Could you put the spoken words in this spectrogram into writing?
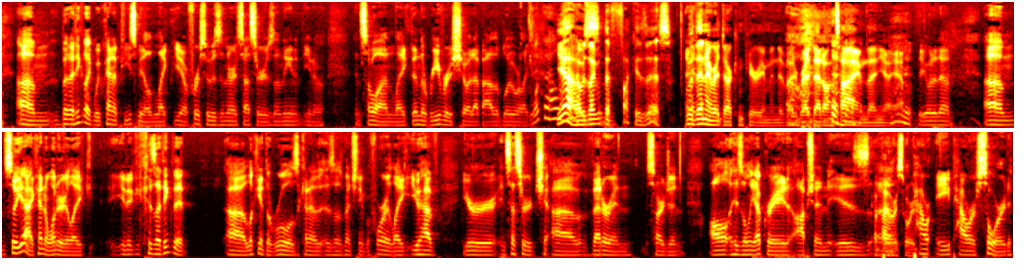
um, but I think like we've kind of piecemealed, like you know, first it was intercessors, and then you know. And so on, like then the Reivers showed up out of the blue. We're like, "What the hell?" is Yeah, I was like, "What the fuck is this?" But then I read Dark Imperium, and if I read that on time, then yeah, yeah. you would have known. Um, so yeah, I kind of wonder, like, you know, because I think that uh, looking at the rules, kind of as I was mentioning before, like you have your incessor ch- uh, veteran sergeant. All his only upgrade option is A power sword. power a power sword,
